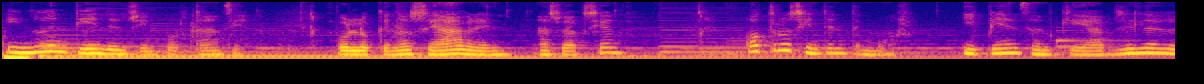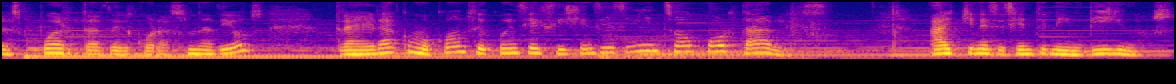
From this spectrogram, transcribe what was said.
y no entienden su importancia, por lo que no se abren a su acción. Otros sienten temor y piensan que abrirle las puertas del corazón a Dios traerá como consecuencia exigencias insoportables. Hay quienes se sienten indignos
